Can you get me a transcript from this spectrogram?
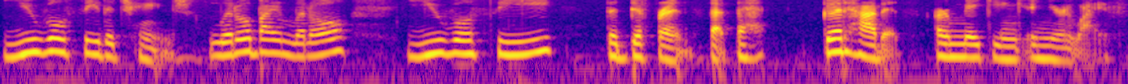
you will see the change. Little by little, you will see the difference that the good habits are making in your life.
